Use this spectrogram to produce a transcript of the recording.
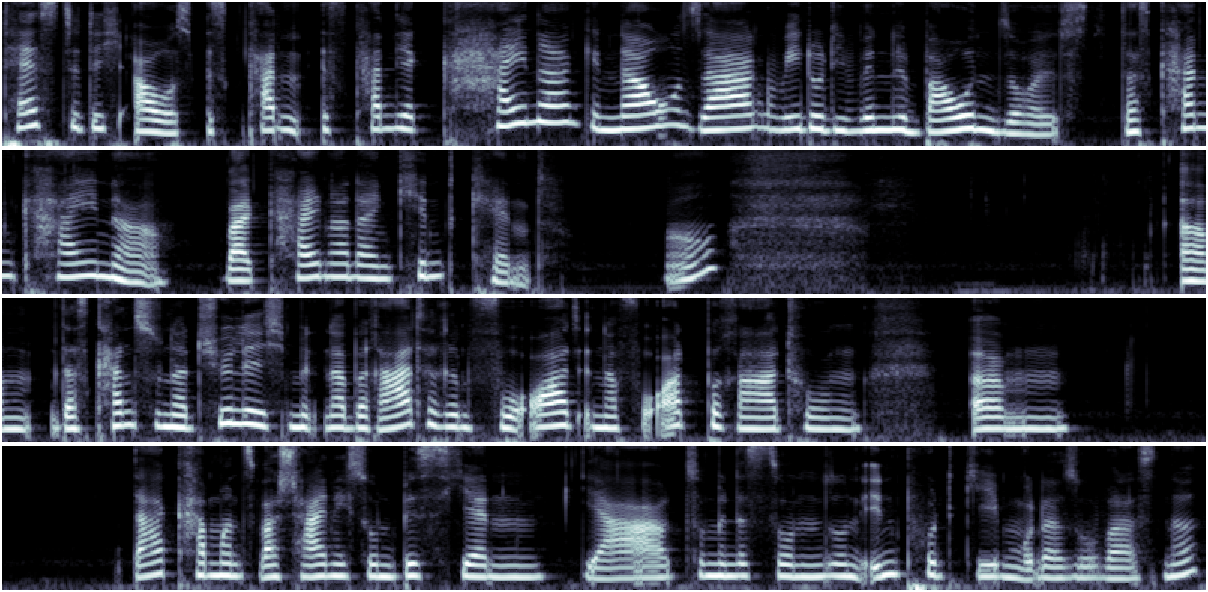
Teste dich aus. Es kann, es kann dir keiner genau sagen, wie du die Windel bauen sollst. Das kann keiner, weil keiner dein Kind kennt. Ja? Ne? Ähm, das kannst du natürlich mit einer Beraterin vor Ort, in einer Vorortberatung ähm, da kann man es wahrscheinlich so ein bisschen, ja, zumindest so ein, so Input geben oder sowas, ne?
